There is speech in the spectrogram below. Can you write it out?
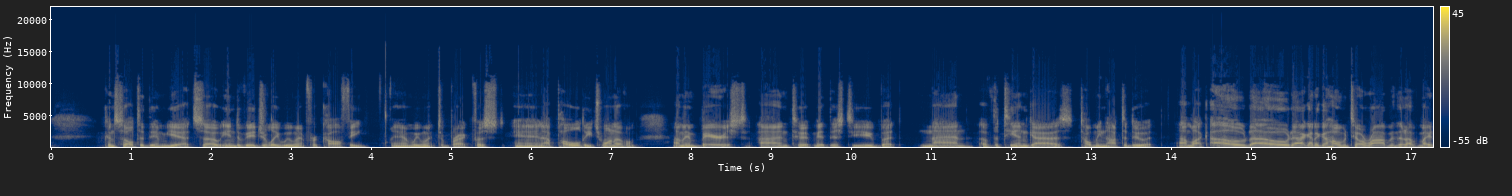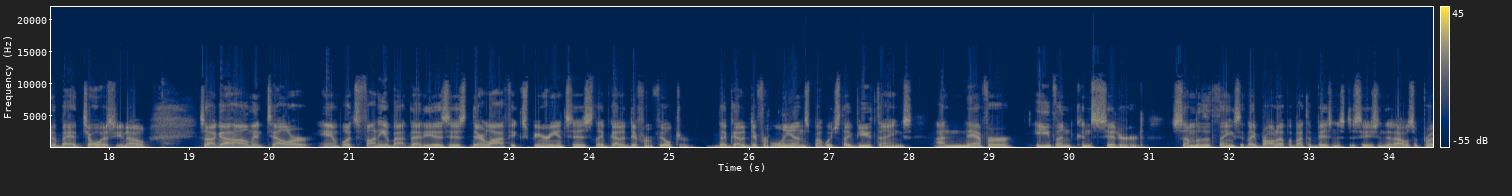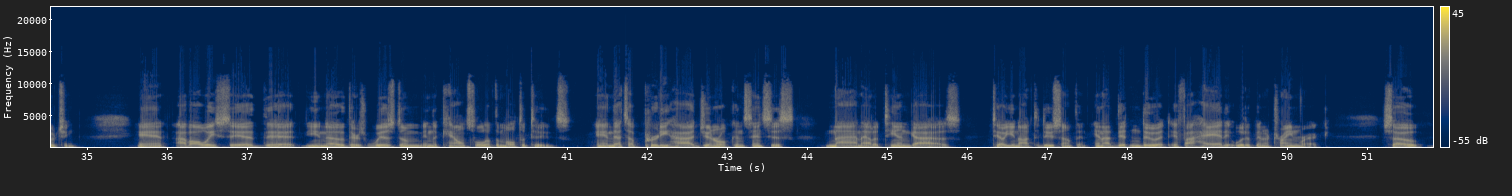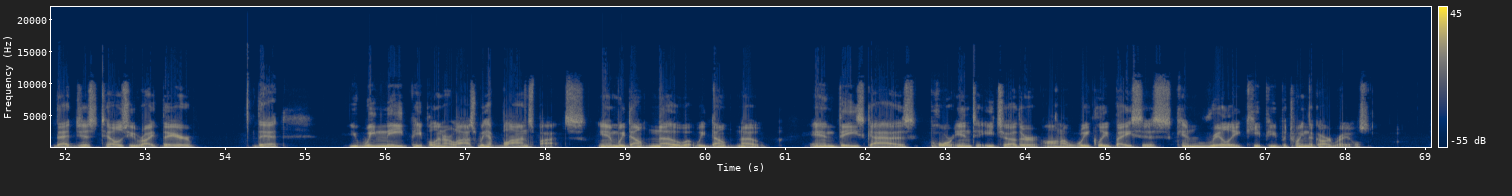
consulted them yet. So individually, we went for coffee and we went to breakfast and I polled each one of them. I'm embarrassed, Ian, to admit this to you, but nine of the 10 guys told me not to do it. I'm like, oh no, now I got to go home and tell Robin that I've made a bad choice, you know. So I go home and tell her. And what's funny about that is, is their life experiences, they've got a different filter. They've got a different lens by which they view things. I never even considered some of the things that they brought up about the business decision that I was approaching. And I've always said that, you know, there's wisdom in the counsel of the multitudes. And that's a pretty high general consensus. Nine out of 10 guys tell you not to do something. And I didn't do it. If I had, it would have been a train wreck. So that just tells you right there that you, we need people in our lives. We have blind spots and we don't know what we don't know. And these guys pour into each other on a weekly basis can really keep you between the guardrails.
